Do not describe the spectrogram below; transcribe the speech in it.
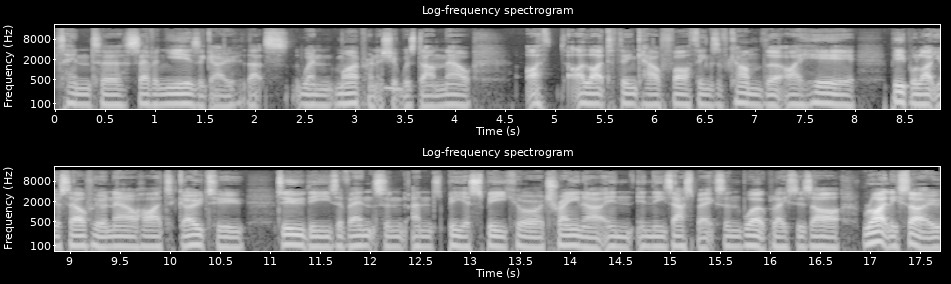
10 to 7 years ago. That's when my apprenticeship was done. Now, I I like to think how far things have come that I hear people like yourself who are now hired to go to do these events and, and be a speaker or a trainer in, in these aspects and workplaces are rightly so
